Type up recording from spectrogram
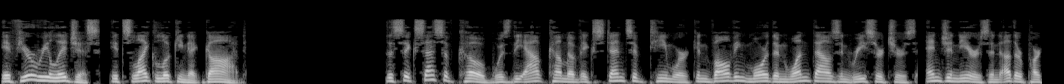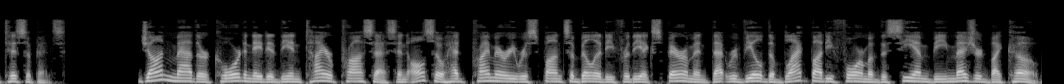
"...if you're religious, it's like looking at God." The success of COBE was the outcome of extensive teamwork involving more than 1,000 researchers, engineers and other participants. John Mather coordinated the entire process and also had primary responsibility for the experiment that revealed the blackbody form of the CMB measured by COBE.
